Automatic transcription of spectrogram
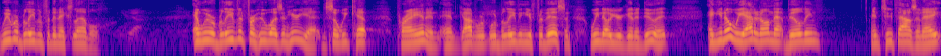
we were believing for the next level. And we were believing for who wasn't here yet. And so we kept praying, and, and God, we're, we're believing you for this, and we know you're going to do it. And you know, we added on that building in 2008,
